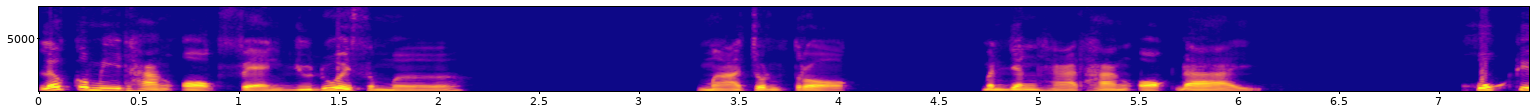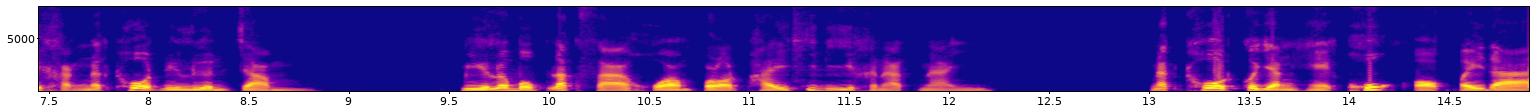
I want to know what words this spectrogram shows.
แล้วก็มีทางออกแฝงอยู่ด้วยเสมอ หมาจนตรอก มันยังหาทางออกได้ คุกที่ขังนักโทษในเรือนจำมีระบบรักษาความปลอดภัยที่ดีขนาดไหน นักโทษก็ยังแหกคุกออกไปได้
